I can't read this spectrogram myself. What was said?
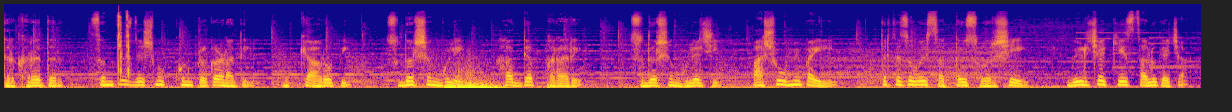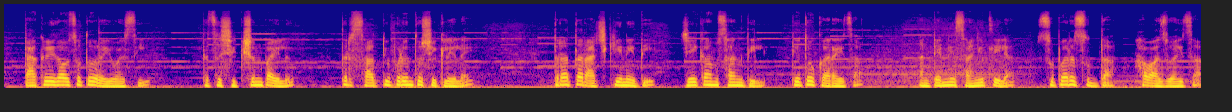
तर खरं तर संतोष देशमुख खून प्रकरणातील मुख्य आरोपी सुदर्शन गुले हा अद्याप फरार आहे. सुदर्शन गुलेची पार्श्वभूमी पाहिली तर त्याचं वय सत्तावीस वर्षे बीडच्या केस तालुक्याच्या टाकळी गावचा तो रहिवासी त्याचं शिक्षण पाहिलं तर सातवीपर्यंत तो शिकलेला आहे. तर आता राजकीय नेते जे काम सांगतील ते तो करायचा आणि त्यांनी सांगितलेल्या सुपारसुद्धा हा वाजवायचा.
